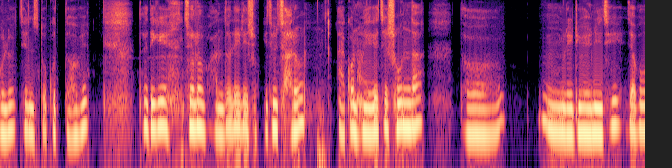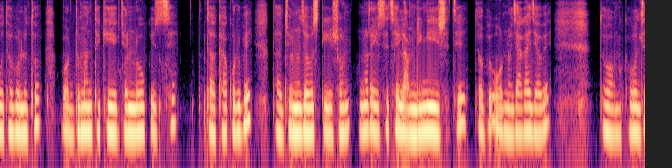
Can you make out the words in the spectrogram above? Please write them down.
বলো? চেঞ্জ তো করতে হবে। তো এদিকে চলো বান্দরের এসব কিছু ছাড়ো। এখন হয়ে গেছে সন্ধ্যা। তো রেডি হয়ে নিয়েছি। যাব কোথাও বলো তো? বর্ধমান থেকে একজন লোক এসেছে। দেখা করবে। তার জন্য যাব স্টেশন ওনারা এসেছে লামডিংয়ে এসেছে, তবে অন্য জায়গায় যাবে। তো আমাকে বলছে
